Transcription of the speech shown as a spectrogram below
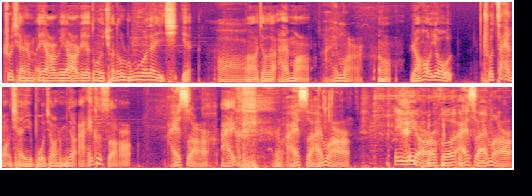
之前什么 AR、VR 这些东西全都融合在一起哦啊，叫做 MR。，MR、嗯，然后又说再往前一步，叫什么叫 XR。SR、X SMR、AVR 和 SMR。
